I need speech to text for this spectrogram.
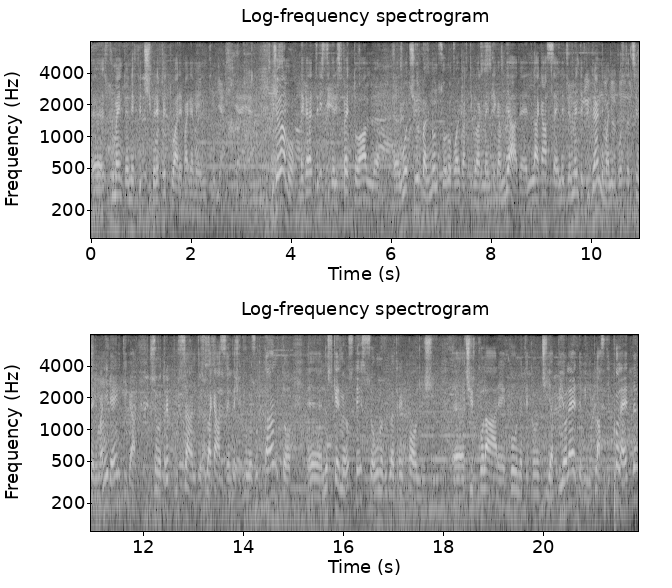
eh, strumento NFC per effettuare pagamenti pagamenti. Dicevamo, le caratteristiche rispetto al eh, Watch Urban non sono poi particolarmente cambiate, la cassa è leggermente più grande ma l'impostazione rimane identica, ci sono tre pulsanti sulla cassa invece di uno soltanto, eh, lo schermo è lo stesso, 1,3 pollici eh, circolare con tecnologia BioLED, quindi plastico LED,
